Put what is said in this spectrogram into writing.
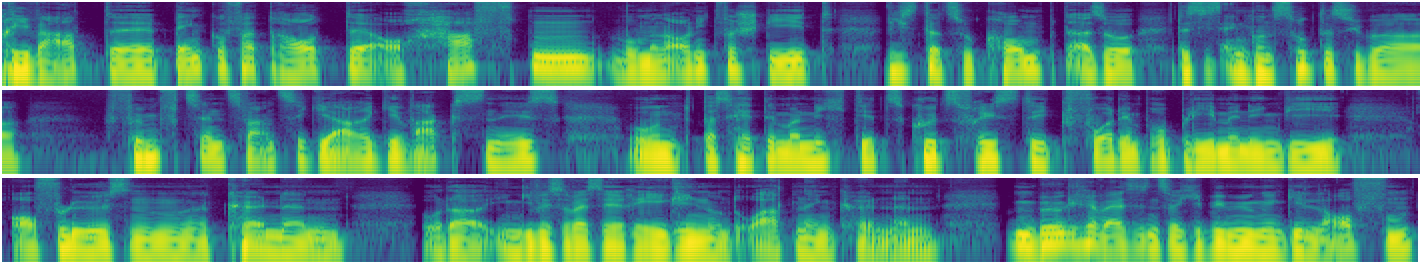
private Benko-Vertraute auch haften, wo man auch nicht versteht, wie es dazu kommt. Also das ist ein Konstrukt, das über 15, 20 Jahre gewachsen ist und das hätte man nicht jetzt kurzfristig vor den Problemen irgendwie auflösen können oder in gewisser Weise regeln und ordnen können. Möglicherweise sind solche Bemühungen gelaufen,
